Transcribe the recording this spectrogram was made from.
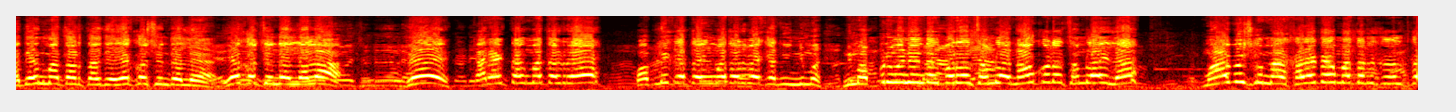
ಅದೇನ್ ಮಾತಾಡ್ತಾ ಇದೆಯಾ? ಏಕೋಶನ್ದಲ್ಲಿ ಅಲ್ಲ ಏ ಕರೆಕ್ಟ್ ಆಗಿ ಮಾತಾಡ್ರೆ? ಪಬ್ಲಿಕ್ ಹತ್ರ ಹೆಂಗ್ ಮಾತಾಡ್ಬೇಕು? ನಿಮ್ಮ ನಿಮ್ಮ ಅಪ್ಪನ ಮನೆಯಿಂದ ಬರೋ ಸಂಬಳ ನಾವು ಕೊಡೋ ಸಂಬಳ ಇಲ್ಲ. ಮಾಡ್ಬಿಸ್ಕೊ ಕರೆಕ್ಟ್ ಆಗಿ ಮಾತಾಡ್ಕಂತ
